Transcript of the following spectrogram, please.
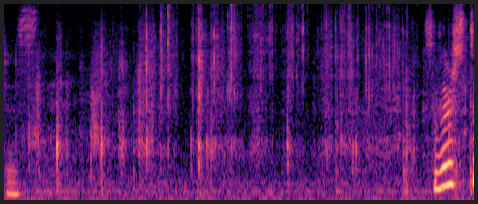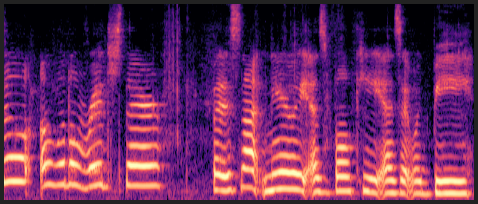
just so there's still a little ridge there but it's not nearly as bulky as it would be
